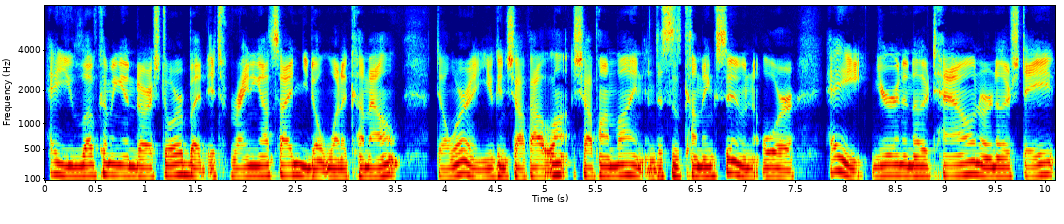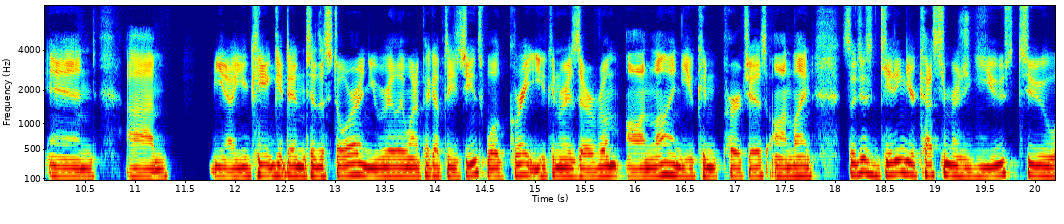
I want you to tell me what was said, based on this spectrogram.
hey, you love coming into our store, but it's raining outside and you don't want to come out. Don't worry, you can shop out shop online, and this is coming soon. Or hey, you're in another town or another state, and um, you know you can't get into the store and you really want to pick up these jeans well great you can reserve them online you can purchase online. So just getting your customers used to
